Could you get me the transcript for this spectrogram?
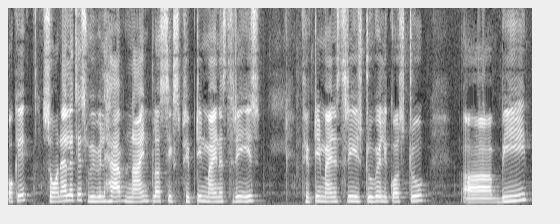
okay so on LHS we will have 9 plus 6 15 minus 3 is 15 minus 3 is 12 equals to uh, B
